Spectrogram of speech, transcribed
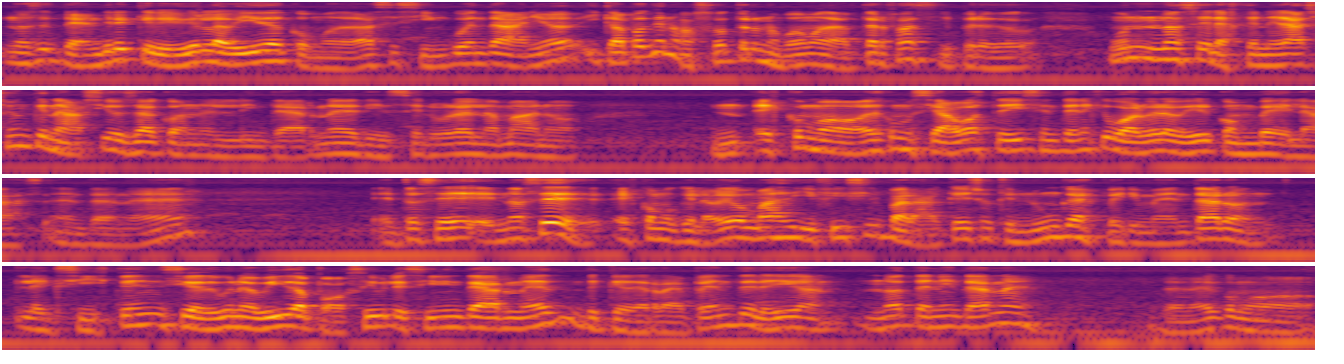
no sé, tendría que vivir la vida como de hace 50 años y capaz que nosotros nos podemos adaptar fácil, pero un, no sé, la generación que nació ya con el internet y el celular en la mano, es como, es como si a vos te dicen tenés que volver a vivir con velas, ¿entendés? Entonces, no sé, es como que lo veo más difícil para aquellos que nunca experimentaron la existencia de una vida posible sin internet, de que de repente le digan, no tenés internet, ¿entendés? Como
